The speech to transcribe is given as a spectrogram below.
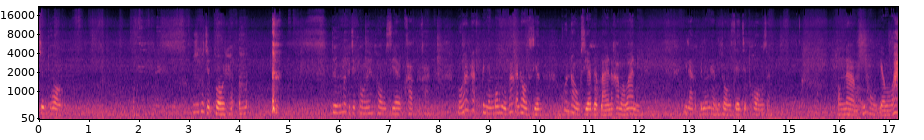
เจ็บท้องรู้สึกว่าเจ็บท้องแท้ตื่นขึ้นมาก็เจ็บท้องเลยท้องเสียแบบคักนะคะ บอกว่าเป็นอย่างโมโหพากันทองเสียคนทองเสียแบบไรนะคะมาว่านี่อีหลาก็เป็นอย่างนั้นในทองเสียเจ็บทองสันทองน้ำทองเดียวมาว่า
